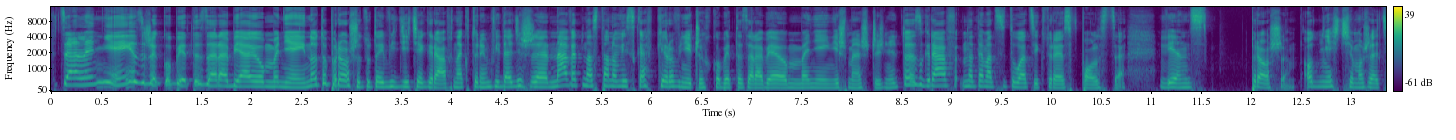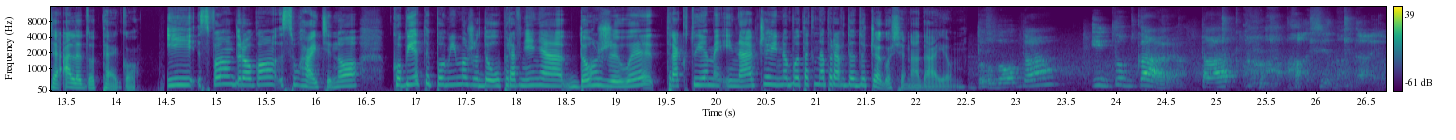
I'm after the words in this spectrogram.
wcale nie jest, że kobiety zarabiają mniej. No to proszę, tutaj widzicie graf, na którym widać, że nawet na stanowiskach kierowniczych kobiety zarabiają mniej niż mężczyźni. To jest graf na temat sytuacji, która jest w Polsce, więc proszę, odnieść się możecie, ale do tego. I swoją drogą, słuchajcie, no kobiety pomimo, że do uprawnienia dążyły, traktujemy inaczej, no bo tak naprawdę do czego się nadają? Do loda i do gara, tak? się nadają.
